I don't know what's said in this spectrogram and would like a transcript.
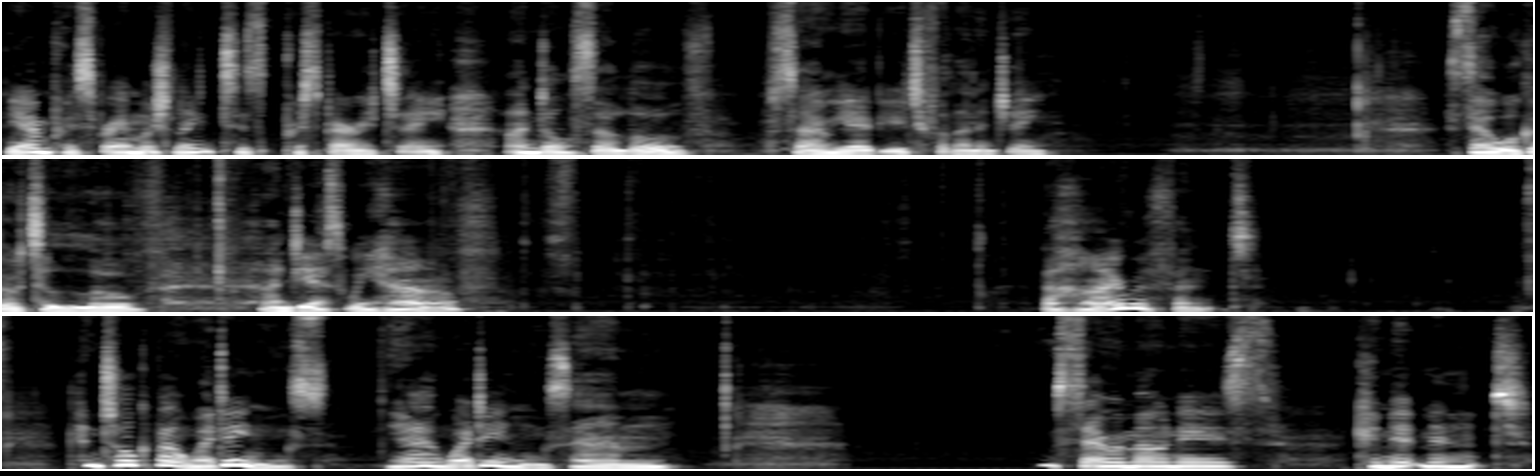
the Empress very much linked to prosperity and also love. So, yeah, beautiful energy. So we'll go to love, and yes, we have the Hierophant. Can talk about weddings. Yeah, weddings. Um, ceremonies, commitment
